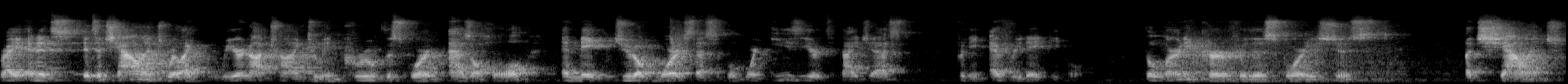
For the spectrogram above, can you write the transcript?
Right? And it's it's a challenge where like we are not trying to improve the sport as a whole and make judo more accessible, more easier to digest for the everyday people. The learning curve for this sport is just a challenge.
